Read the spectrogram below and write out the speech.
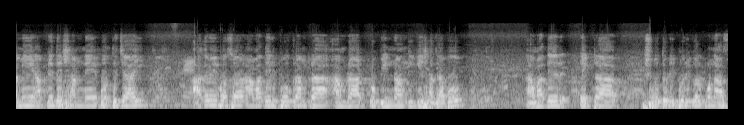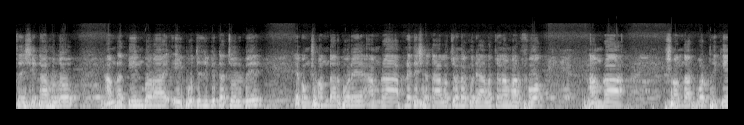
আমি আপনাদের সামনে বলতে চাই, আগামী বছর আমাদের প্রোগ্রামটা আমরা একটু ভিন্ন অঙ্গিকে সাজাবো। আমাদের একটা সুদূরী পরিকল্পনা আছে, সেটা হলো আমরা দিন ভরা এই প্রতিযোগিতা চলবে এবং সন্ধ্যার পরে আমরা আপনাদের সাথে আলোচনা করে, আলোচনা আমার মারফত আমরা সন্ধ্যার পর থেকে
